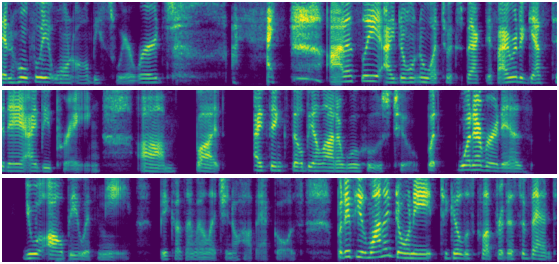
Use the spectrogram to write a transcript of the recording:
And hopefully it won't all be swear words. honestly, I don't know what to expect. If I were to guess today, I'd be praying. Um, but I think there'll be a lot of woohoos too. But whatever it is, you will all be with me because I'm going to let you know how that goes. But if you want to donate to Gilda's Club for this event,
